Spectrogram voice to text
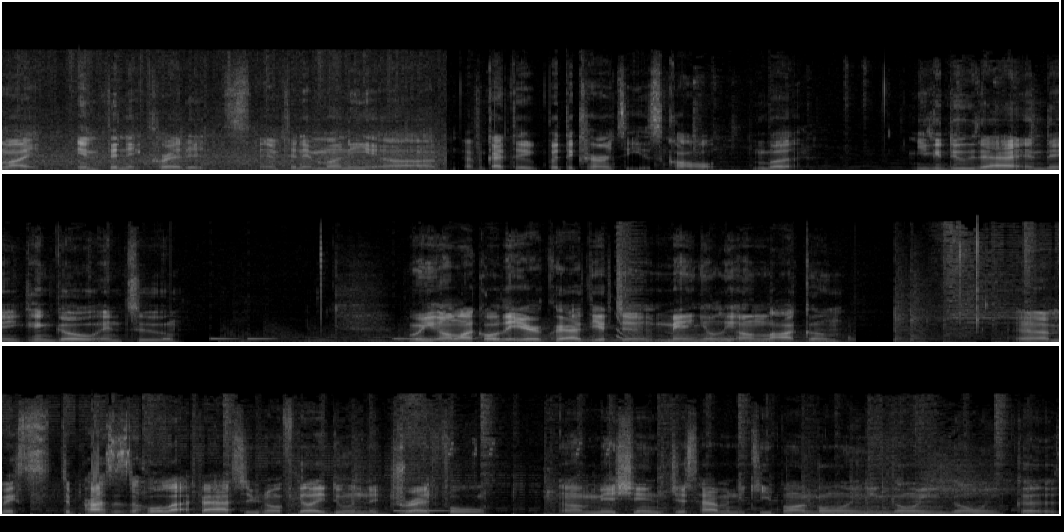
like infinite credits, infinite money. Uh, I forgot the, what the currency is called, but you can do that, and then you can go into where you unlock all the aircraft. You have to manually unlock them. Uh, makes the process a whole lot faster. You don't feel like doing the dreadful uh, missions, just having to keep on going and going and going, because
